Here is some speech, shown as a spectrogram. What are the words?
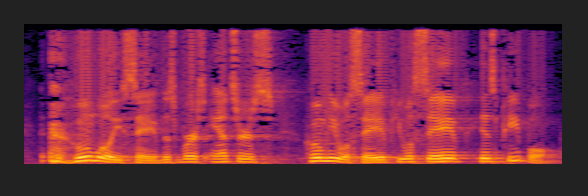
whom will he save? This verse answers whom he will save. He will save his people.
